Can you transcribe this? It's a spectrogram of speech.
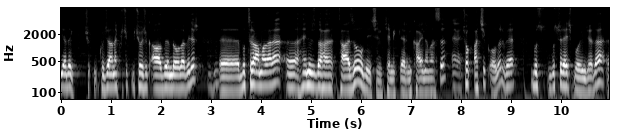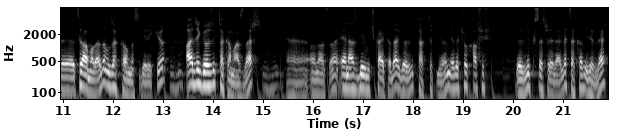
ya da kucağına küçük bir çocuk aldığında olabilir. E, bu travmalara e, henüz daha taze olduğu için kemiklerin kaynaması Evet. çok açık olur ve bu, bu süreç boyunca da e, travmalardan uzak kalması gerekiyor. Ayrıca gözlük takamazlar. E, ondan sonra en az bir buçuk ay kadar gözlük taktırtmıyorum ya da çok hafif gözlüğü kısa sürelerle takabilirler.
